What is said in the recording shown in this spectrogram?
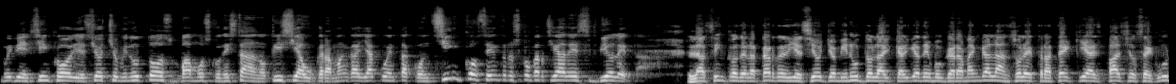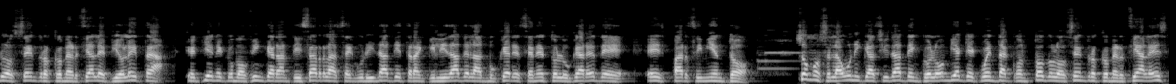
Muy bien, 5, 18 minutos. Vamos con esta noticia. Bucaramanga ya cuenta con cinco centros comerciales Violeta. Las 5 de la tarde, 18 minutos, la alcaldía de Bucaramanga lanzó la estrategia Espacios Seguros Centros Comerciales Violeta, que tiene como fin garantizar la seguridad y tranquilidad de las mujeres en estos lugares de esparcimiento. Somos la única ciudad en Colombia que cuenta con todos los centros comerciales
